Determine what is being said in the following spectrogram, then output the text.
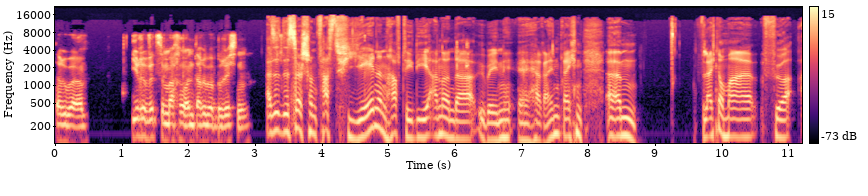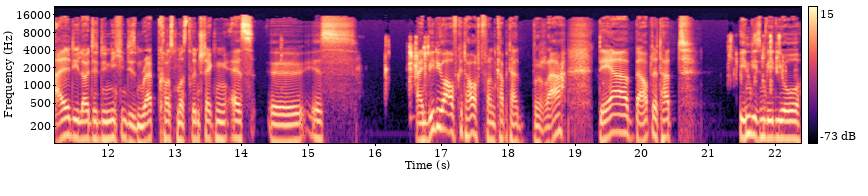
darüber ihre Witze machen und darüber berichten. Also das ist ja schon fast hyänenhaft, wie die anderen da über ihn äh, hereinbrechen. Ähm, vielleicht nochmal für all die Leute, die nicht in diesem Rap-Kosmos drinstecken. Es äh, ist ein Video aufgetaucht von Capital Bra, der behauptet hat, in diesem Video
